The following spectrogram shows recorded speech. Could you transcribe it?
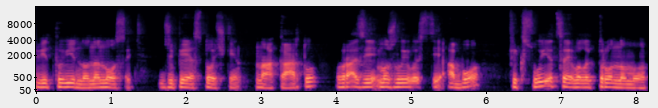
Відповідно, наносить GPS-точки на карту в разі можливості, або фіксує це в електронному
